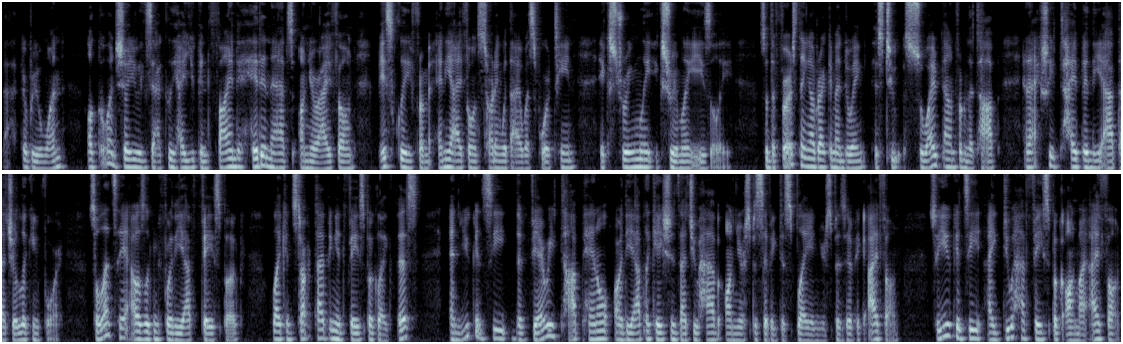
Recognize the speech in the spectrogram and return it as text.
back everyone. I'll go and show you exactly how you can find hidden apps on your iPhone, basically from any iPhone starting with iOS 14, extremely, extremely easily. So the first thing I'd recommend doing is to swipe down from the top and actually type in the app that you're looking for. So let's say I was looking for the app Facebook. Well, I can start typing in Facebook like this, and you can see the very top panel are the applications that you have on your specific display in your specific iPhone. So you can see I do have Facebook on my iPhone.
